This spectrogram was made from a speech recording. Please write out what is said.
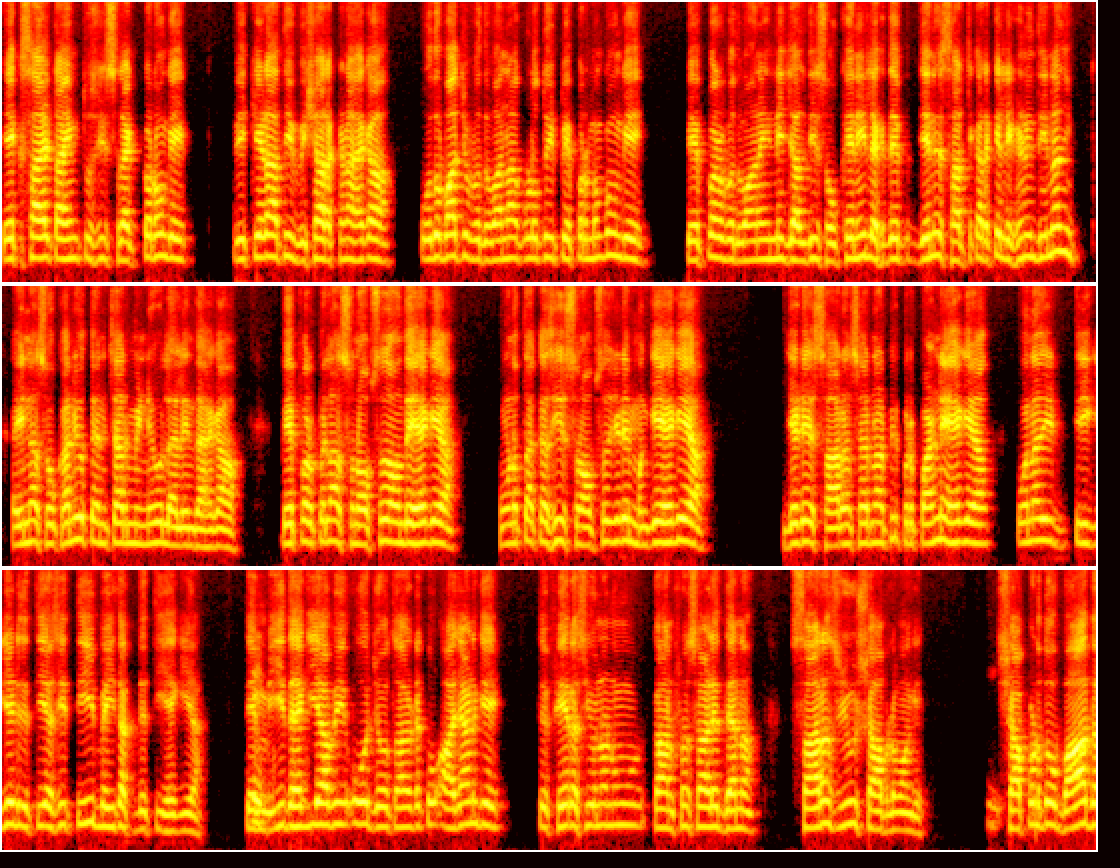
1 ਸਾਲ ਟਾਈਮ ਤੁਸੀਂ ਸਿਲੈਕਟ ਕਰੋਗੇ ਵੀ ਕਿਹੜਾ ਤੁਸੀਂ ਵਿਸ਼ਾ ਰੱਖਣਾ ਹੈਗਾ। ਉਦੋਂ ਬਾਅਦ ਚ ਵਿਦਵਾਨਾਂ ਕੋਲੋਂ ਤੁਸੀਂ ਪੇਪਰ ਮੰਗੋਗੇ। ਪੇਪਰ ਵਿਦਵਾਨ ਇੰਨੀ ਜਲਦੀ ਸੌਖੇ ਨਹੀਂ ਲਿਖਦੇ ਜਿਹਨੇ ਸਰਚ ਕਰਕੇ ਲਿਖਣੀ ਹੁੰਦੀ ਨਾ ਜੀ ਇੰਨਾ ਸੌਖਾ ਨਹੀਂ ਉਹ 3-4 ਮਹੀਨੇ ਉਹ ਲੈ ਲੈਂਦਾ ਹੈਗਾ। ਪੇਪਰ ਪਹਿਲਾਂ ਸਿਨੋਪਸਿਸ ਆਉਂਦੇ ਹੈਗੇ ਆ ਹੁਣ ਤੱਕ ਅਸੀਂ ਸਿਨੋਪਸਿਸ ਜਿਹੜੇ ਮੰਗੇ ਹੈਗੇ ਆ ਜਿਹੜੇ ਸਾਰਨ ਸਰ ਨਾਲ ਪੇਪਰ ਪੜ੍ਹਨੇ ਹੈਗੇ ਆ ਉਹਨਾਂ ਦੀ ਤਰੀਕ ਜਿਹੜੀ ਦਿੱਤੀ ਅਸੀਂ 30 ਮਈ ਤੱਕ ਦਿੱਤੀ ਹੈਗੀ ਆ। ਤੇ। ਉਮੀਦ ਹੈਗੀ ਆ ਵੀ ਉਹ ਜੋ ਸਾਡੇ ਕੋਲ ਆ ਜਾਣਗੇ ਤੇ ਫਿਰ ਅਸੀਂ ਉਹਨਾਂ ਨੂੰ ਕਾਨਫਰੰਸ ਵਾਲੇ ਦਿਨ ਸਾਰੰਸ ਯੂ ਛਾਪ ਲਵਾਂਗੇ। ਛਾਪਣ ਤੋਂ ਬਾਅਦ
